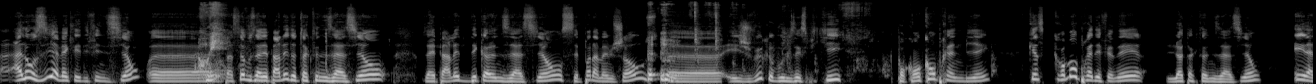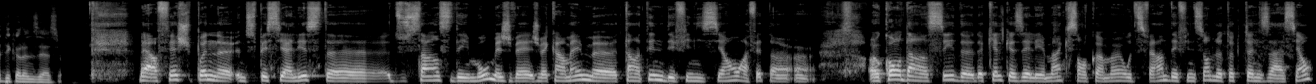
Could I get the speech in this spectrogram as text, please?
allons-y avec les définitions. Euh, oui. Parce que vous avez parlé d'autochtonisation, vous avez parlé de décolonisation, c'est pas la même chose. Euh, et je veux que vous nous expliquiez, pour qu'on comprenne bien, comment on pourrait définir l'autochtonisation et la décolonisation? Ben, en fait, je suis pas une, spécialiste euh, du sens des mots, mais je vais, je vais quand même euh, tenter une définition, en fait, un, un, condensé de, de, quelques éléments qui sont communs aux différentes définitions de l'autochtonisation.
